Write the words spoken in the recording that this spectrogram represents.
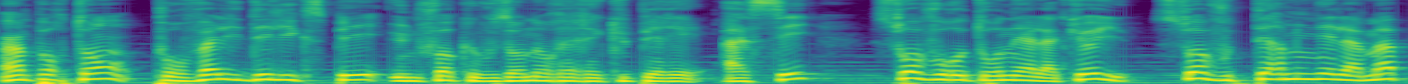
Important, pour valider l'XP une fois que vous en aurez récupéré assez, soit vous retournez à l'accueil, soit vous terminez la map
